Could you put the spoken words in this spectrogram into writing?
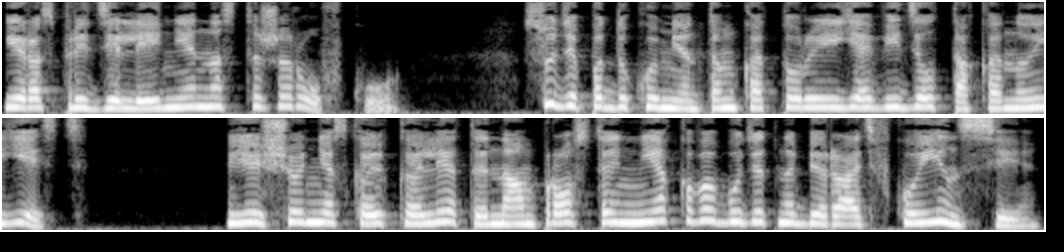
и распределение на стажировку. Судя по документам, которые я видел, так оно и есть. Еще несколько лет, и нам просто некого будет набирать в Куинси.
